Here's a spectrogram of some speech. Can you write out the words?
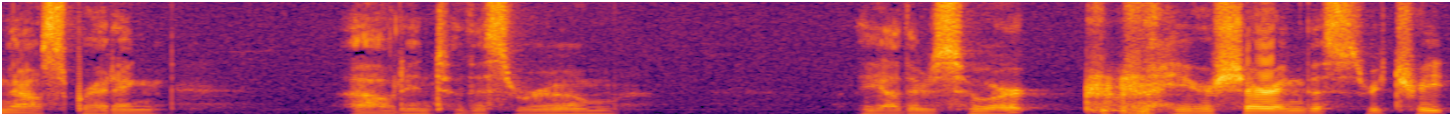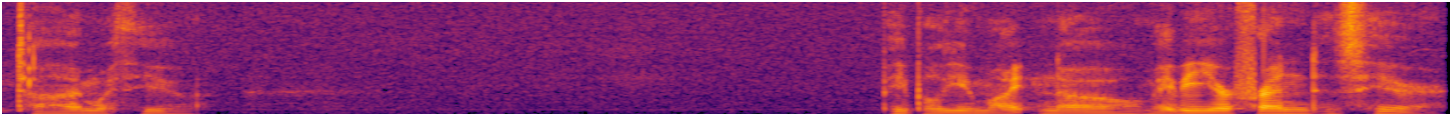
Now spreading out into this room, the others who are here sharing this retreat time with you. People you might know, maybe your friend is here.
